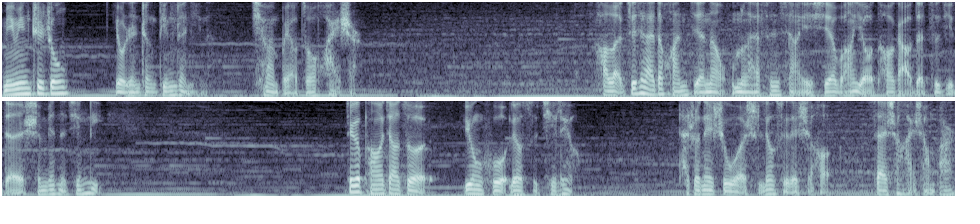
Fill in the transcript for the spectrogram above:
冥冥之中，有人正盯着你呢，千万不要做坏事儿。好了，接下来的环节呢，我们来分享一些网友投稿的自己的身边的经历。这个朋友叫做用户六四七六，他说那是我十六岁的时候，在上海上班。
